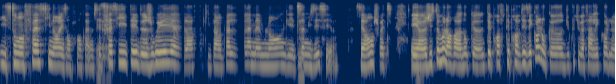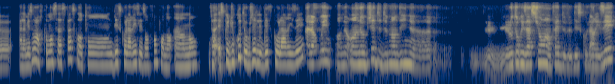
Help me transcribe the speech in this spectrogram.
ils sont fascinants, les enfants, quand même. Cette facilité de jouer alors qu'ils ne parlent pas la même langue et de mm. s'amuser, c'est c'est vraiment chouette. Et justement, alors, donc, t'es prof, t'es prof des écoles, donc du coup, tu vas faire l'école à la maison. Alors, comment ça se passe quand on déscolarise les enfants pendant un an? Enfin, Est-ce que du coup, tu es obligé de les déscolariser? Alors oui, on, est obligé de demander l'autorisation en fait de le déscolariser.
